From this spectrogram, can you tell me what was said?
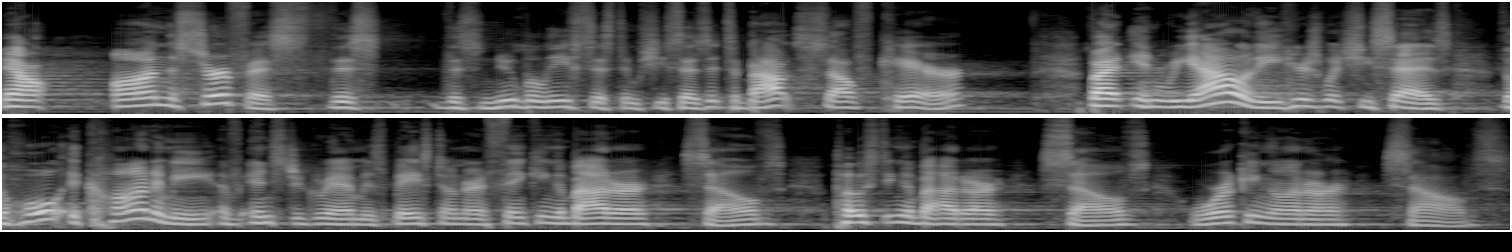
Now, on the surface, this this new belief system, she says it's about self care. But in reality, here's what she says the whole economy of Instagram is based on our thinking about ourselves, posting about ourselves, working on ourselves.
